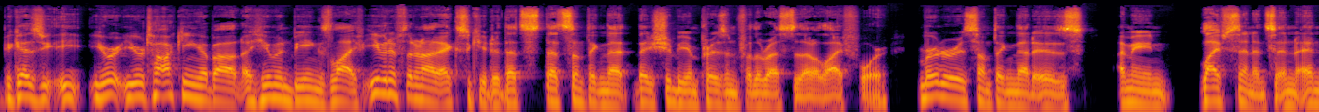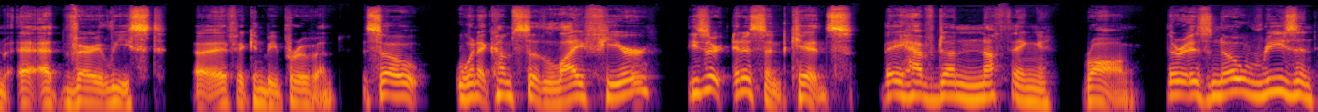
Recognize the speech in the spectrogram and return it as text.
because you're you're talking about a human being's life. Even if they're not executed, that's that's something that they should be in prison for the rest of their life for. Murder is something that is, I mean, life sentence and and at very least, uh, if it can be proven. So when it comes to life here, these are innocent kids. They have done nothing wrong. There is no reason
